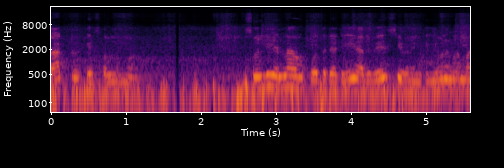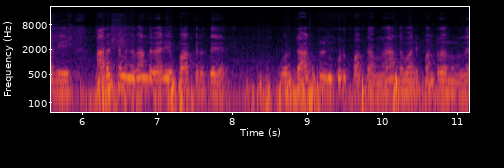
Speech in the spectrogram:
டாக்டருக்கே சொல்லணுமா? சொல்லி என்ன ஆக போகுது டாடி? அது வேஸ்ட் இவனுங்க இவனுங்கள மாதிரி அரக்கனுங்க தான் அந்த வேலையை பார்க்குறதே. ஒரு டாக்டர்னு கூட பார்க்காம அந்த மாதிரி பண்ணுறவங்கள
